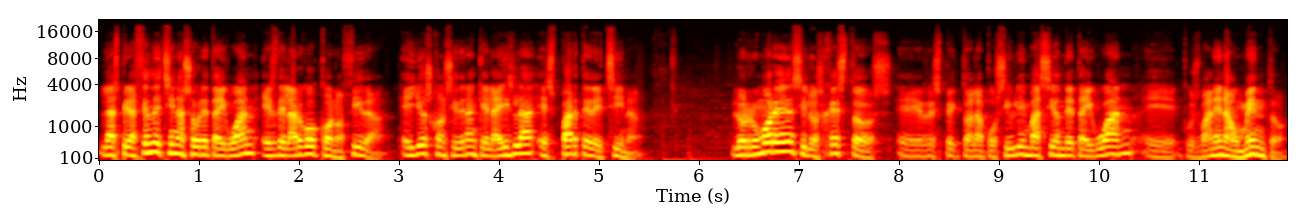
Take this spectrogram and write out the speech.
La aspiración de China sobre Taiwán es de largo conocida. Ellos consideran que la isla es parte de China. Los rumores y los gestos eh, respecto a la posible invasión de Taiwán eh, pues van en aumento.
